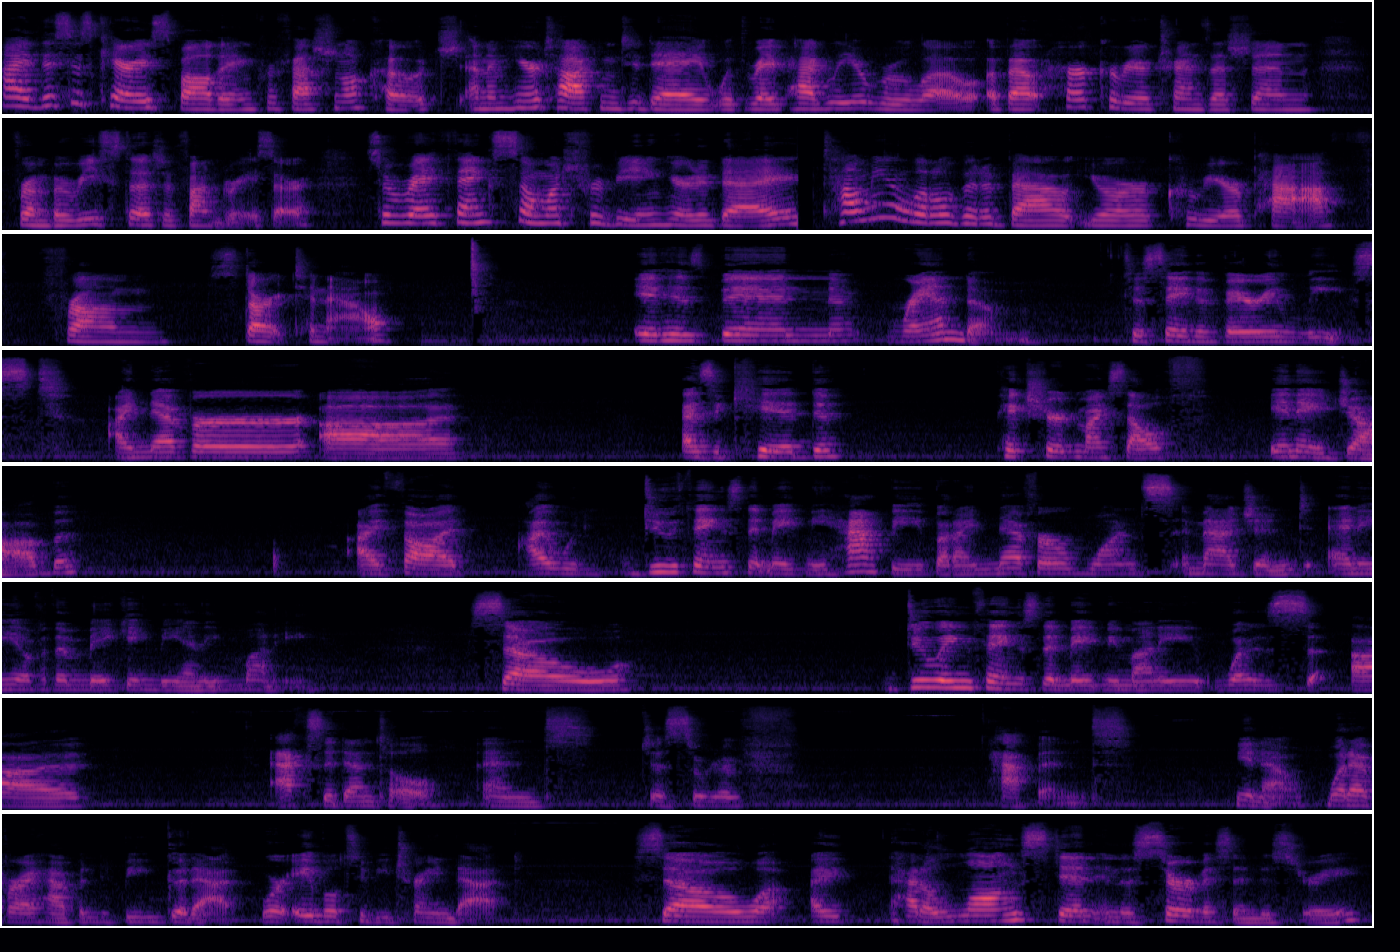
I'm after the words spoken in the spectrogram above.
Hi, this is Carrie Spalding, professional coach, and I'm here talking today with Rae Pagliarulo about her career transition from barista to fundraiser. So, Rae, thanks so much for being here today. Tell me a little bit about your career path from start to now. It has been random, to say the very least. I never, uh, as a kid, pictured myself in a job. I thought I would do things that made me happy, but I never once imagined any of them making me any money. So, doing things that made me money was uh, accidental and just sort of happened. You know, whatever I happened to be good at, or able to be trained at. So, I had a long stint in the service industry,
